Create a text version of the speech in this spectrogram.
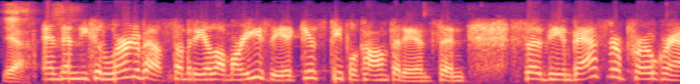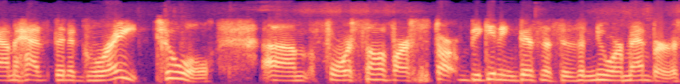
Yeah. And then you can learn about somebody a lot more easily. It gives people confidence. And so the ambassador program has been a great tool um, for some of our start beginning businesses and newer members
